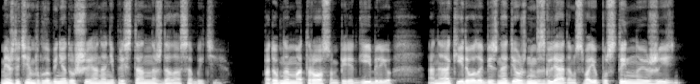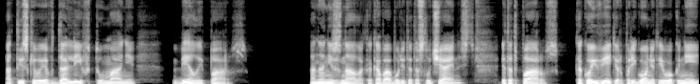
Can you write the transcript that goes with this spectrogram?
Между тем в глубине души она непрестанно ждала события. Подобно матросам перед гибелью, она окидывала безнадежным взглядом свою пустынную жизнь, отыскивая вдали в тумане белый парус. Она не знала, какова будет эта случайность, этот парус, какой ветер пригонит его к ней,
